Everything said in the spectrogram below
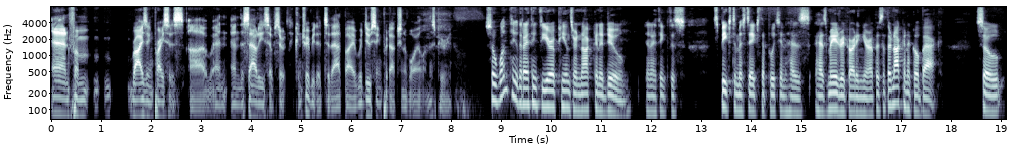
and from rising prices, uh, and and the Saudis have certainly contributed to that by reducing production of oil in this period. So one thing that I think the Europeans are not going to do, and I think this speaks to mistakes that Putin has has made regarding Europe, is that they're not going to go back. So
